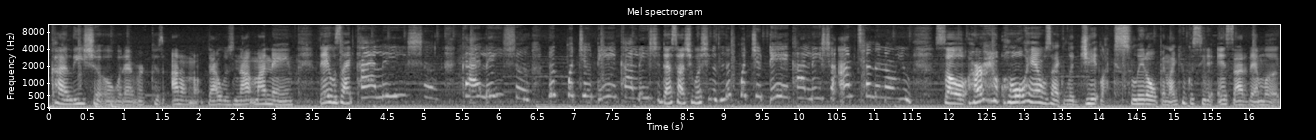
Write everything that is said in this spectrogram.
kylisha or whatever because i don't know. That was not my name. They was like kylisha kylisha look what you did kylisha that's how she was. She was look what you did kylisha i'm telling on you. So her whole hand was like legit like slit open. Like you could see the inside of that mug.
